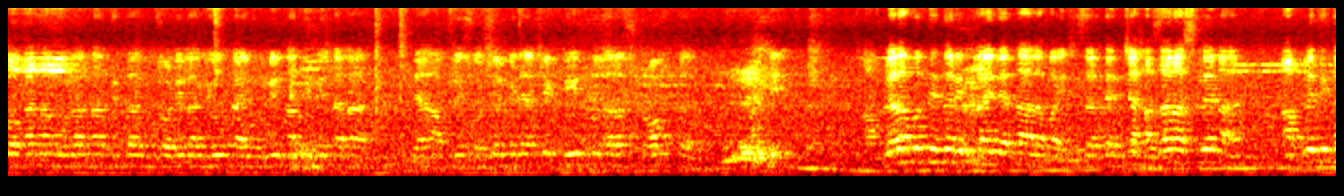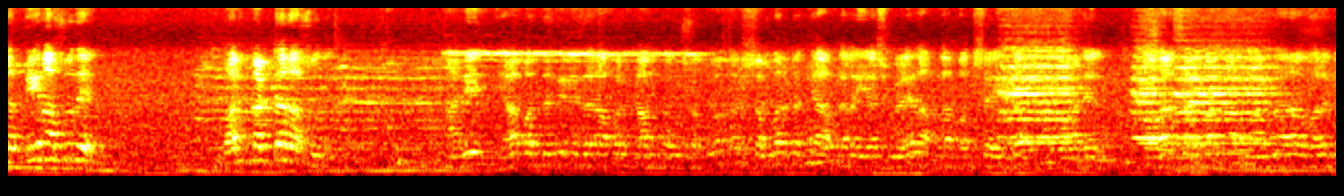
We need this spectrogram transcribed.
लोकांना मुलांना तिथं जोडीला घेऊ काही मुलींना तिथे त्याला त्या आपली सोशल मीडियाची टीम तू जरा स्ट्रॉंग कर. आणि आपल्याला पण तिथं रिप्लाय देता आला पाहिजे. जर त्यांचे हजार असले ना आपले तिथं तीन असू दे पण कट्टर असू दे. आणि या पद्धतीने जर आपण काम करू शकलो तर शंभर टक्के आपल्याला यश मिळेल. आपला पक्ष इथं वाढेल. पवार साहेबांना मानणारा वर्ग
